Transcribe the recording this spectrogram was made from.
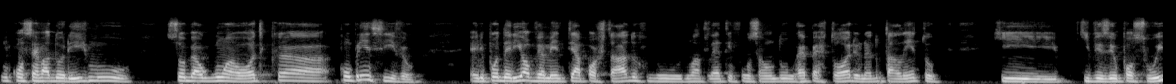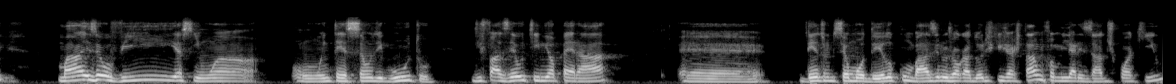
um conservadorismo sob alguma ótica compreensível. Ele poderia, obviamente, ter apostado no, no, atleta em função do repertório, né, do talento que, que Viseu possui, mas eu vi, assim, uma, uma intenção de Guto de fazer o time operar é, dentro de seu modelo com base nos jogadores que já estavam familiarizados com aquilo,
